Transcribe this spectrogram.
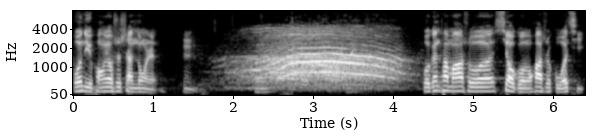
我女朋友是山东人，嗯。我跟他妈说，效果文化是国企。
